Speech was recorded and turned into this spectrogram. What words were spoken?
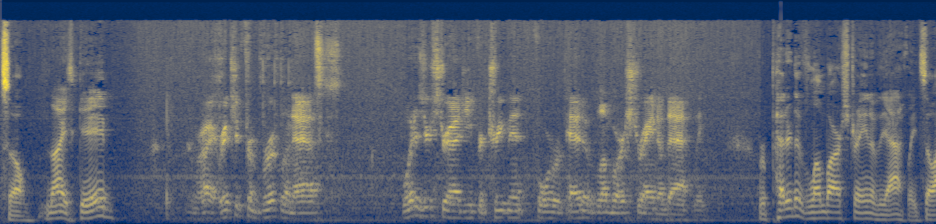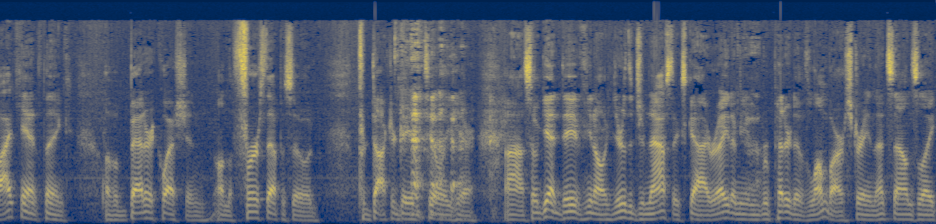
So nice, Gabe. All right. Richard from Brooklyn asks, "What is your strategy for treatment for repetitive lumbar strain of the athlete?" repetitive lumbar strain of the athlete. So I can't think of a better question on the first episode for Dr. Dave Tilley here. Uh, so again, Dave, you know you're the gymnastics guy, right? I mean, repetitive lumbar strain. That sounds like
